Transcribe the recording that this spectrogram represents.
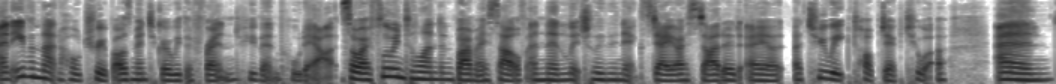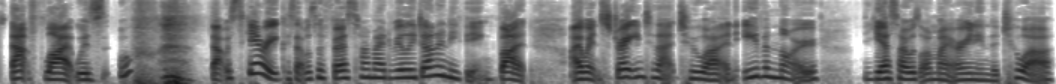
And even that whole trip, I was meant to go with a friend who then pulled out. So I flew into London by myself and then literally the next day I started a, a two week top deck tour. And that flight was, oof, that was scary because that was the first time I'd really done anything. But I went straight into that tour and even though yes, I was on my own in the tour,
